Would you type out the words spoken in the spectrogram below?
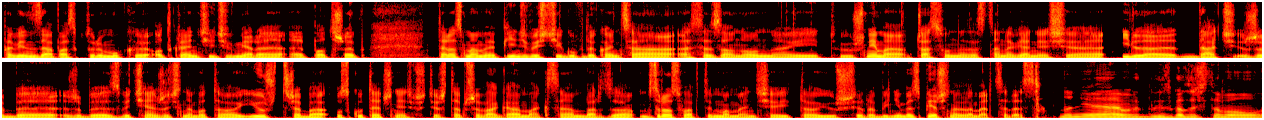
pewien zapas, który mógł odkręcić w miarę e, potrzeb. Teraz mamy pięć wyścigów do końca sezonu, no i tu już nie ma czasu na zastanawianie się, ile dać, żeby, żeby zwyciężyć, no bo to już trzeba uskuteczniać. Przecież ta przewaga Maxa bardzo wzrosła w tym momencie i to już się robi niebezpieczne dla Mercedesa. No nie, nie zgodzę się z tobą,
